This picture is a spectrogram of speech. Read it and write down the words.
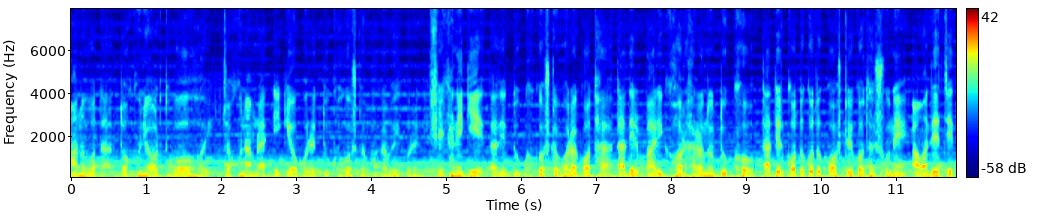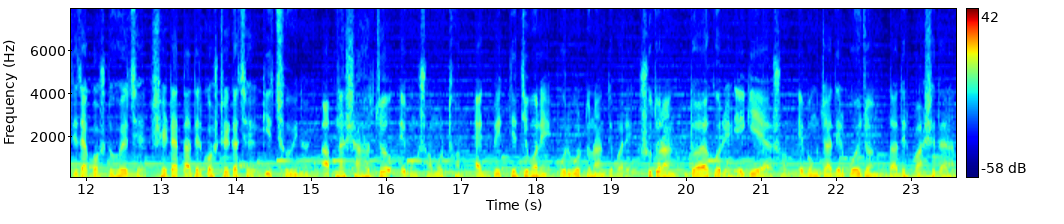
মানবতা তখনই অর্থবহ হয় যখন আমরা একে অপরের দুঃখ কষ্ট ভাগাভাগি করে নিই। সেখানে গিয়ে তাদের দুঃখ কষ্ট ভরা কথা তাদের বাড়ি ঘর হারানোর দুঃখ, তাদের কত কত কষ্টের কথা শুনে আমাদের যেতে যা কষ্ট হয়েছে, সেটা তাদের কষ্টের কাছে কিছুই নয়। আপনার সাহায্য এবং সমর্থন এক ব্যক্তির জীবনে পরিবর্তন আনতে পারে। সুতরাং দয়া করে এগিয়ে আসুন এবং যাদের প্রয়োজন তাদের পাশে দাঁড়ান।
